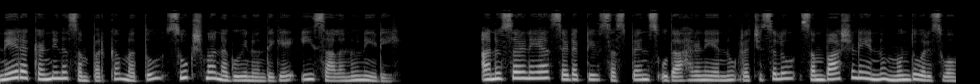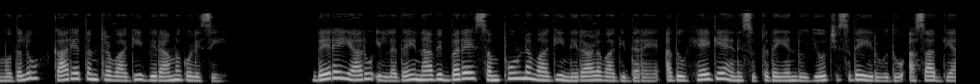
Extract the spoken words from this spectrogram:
ನೇರ ಕಣ್ಣಿನ ಸಂಪರ್ಕ ಮತ್ತು ಸೂಕ್ಷ್ಮ ನಗುವಿನೊಂದಿಗೆ ಈ ಸಾಲನ್ನು ನೀಡಿ. ಅನುಸರಣೆಯ ಸೆಡಕ್ಟಿವ್ ಸಸ್ಪೆನ್ಸ್ ಉದಾಹರಣೆಯನ್ನು ರಚಿಸಲು ಸಂಭಾಷಣೆಯನ್ನು ಮುಂದುವರಿಸುವ ಮೊದಲು ಕಾರ್ಯತಂತ್ರವಾಗಿ ವಿರಾಮಗೊಳಿಸಿ. ಬೇರೆ ಯಾರೂ ಇಲ್ಲದೆ ನಾವಿಬ್ಬರೇ ಸಂಪೂರ್ಣವಾಗಿ ನಿರಾಳವಾಗಿದ್ದರೆ ಅದು ಹೇಗೆ ಅನಿಸುತ್ತದೆ ಎಂದು ಯೋಚಿಸದೇ ಇರುವುದು ಅಸಾಧ್ಯ.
